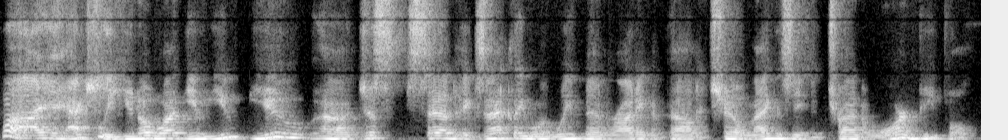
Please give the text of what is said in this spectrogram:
Well, I actually, you know what, you you you uh, just said exactly what we've been writing about at Shale Magazine and trying to warn people.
